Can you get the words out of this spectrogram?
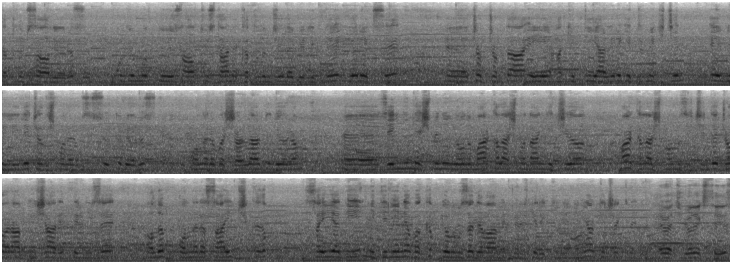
katılım sağlıyoruz. Bugün mutluyuz. 600 tane katılımcıyla birlikte Yörex'i e, çok çok daha iyi hak ettiği yerlere getirmek için el birliğiyle çalışmalarımızı sürdürüyoruz. Onlara başarılar diliyorum. E, zenginleşmenin yolu markalaşmadan geçiyor. Markalaşmamız için de coğrafi işaretlerimizi alıp onlara sahip çıkıp sayıya değil niteliğine bakıp yolumuza devam etmemiz gerektiğine inanıyorum. Teşekkür ederim. Evet, Yörex'teyiz.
